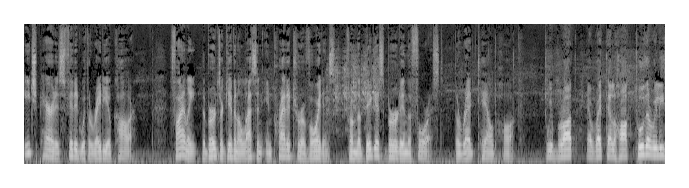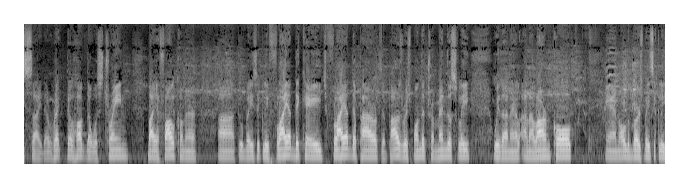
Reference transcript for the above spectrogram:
each parrot is fitted with a radio collar. Finally, the birds are given a lesson in predator avoidance from the biggest bird in the forest, the red tailed hawk. We brought a red-tailed hawk to the release site, a red-tailed hawk that was trained by a falconer uh, to basically fly at the cage, fly at the parrots. The parrots responded tremendously with an, an alarm call, and all the birds basically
